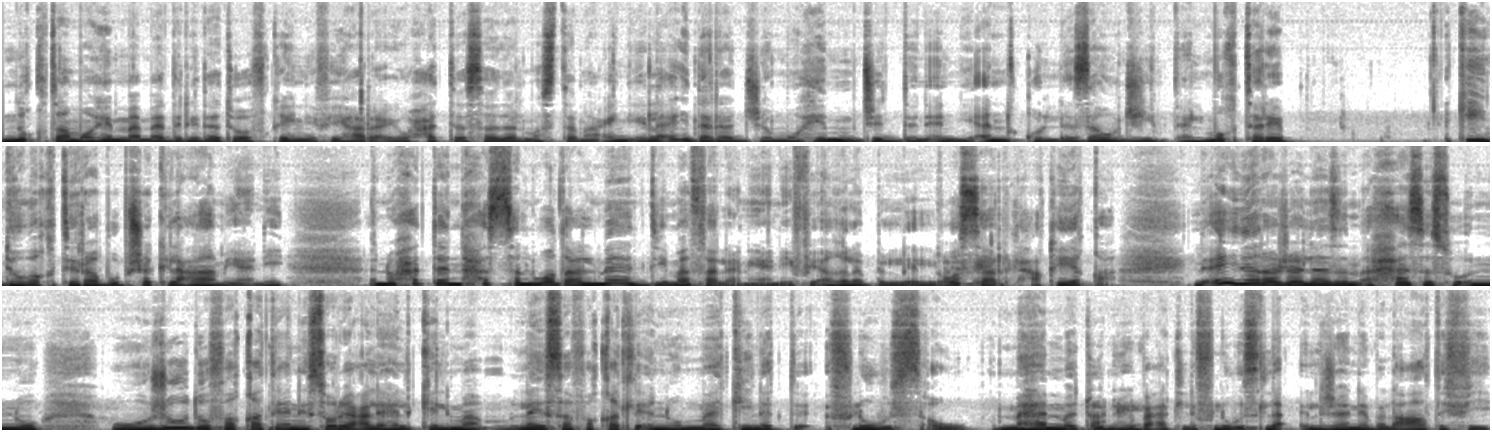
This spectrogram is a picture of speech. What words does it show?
نقطة مهمة ما أدري إذا توافقيني فيها رأي وحتى السادة المستمعين إلى أي درجة مهم جدا أني أنقل لزوجي المغترب؟ أكيد هو اقترابه بشكل عام يعني إنه حتى نحسن الوضع المادي مثلا يعني في أغلب الأسر الحقيقة. لأي درجة لازم أحسسه إنه وجوده فقط يعني سوري على هالكلمة ليس فقط لأنه ماكينة فلوس أو مهمته إنه يبعث الفلوس لا الجانب العاطفي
